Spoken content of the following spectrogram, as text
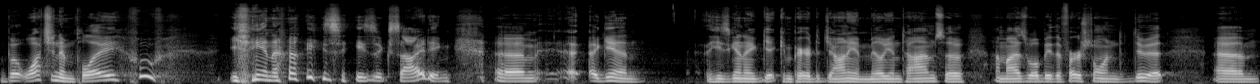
But watching him play, whew, you know, he's he's exciting. Um, again, he's going to get compared to Johnny a million times, so I might as well be the first one to do it. Um,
